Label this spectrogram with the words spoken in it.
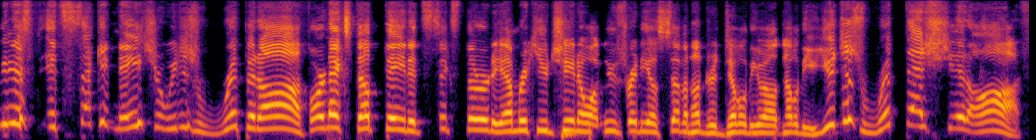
We just it's second nature. We just rip it off. Our next update at 6:30. I'm Rick Ucchino on News Radio 700 WLW. You just rip that shit off.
